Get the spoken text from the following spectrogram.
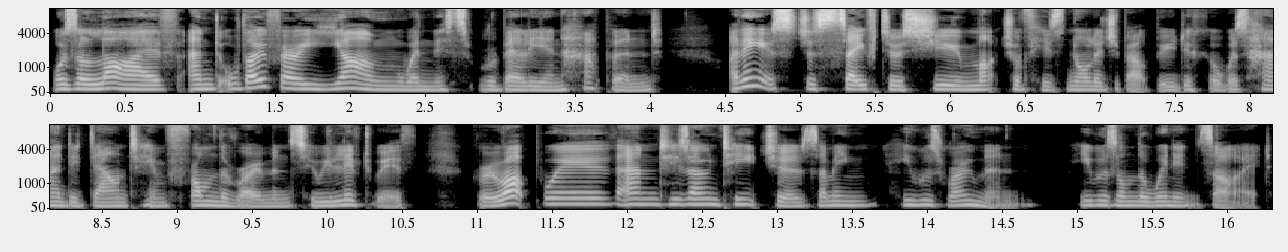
was alive, and although very young when this rebellion happened, I think it's just safe to assume much of his knowledge about Boudica was handed down to him from the Romans who he lived with, grew up with, and his own teachers. I mean, he was Roman, he was on the winning side.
